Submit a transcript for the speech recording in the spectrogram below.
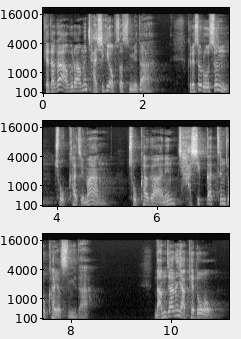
게다가 아브라함은 자식이 없었습니다. 그래서 롯은 조카지만 조카가 아닌 자식 같은 조카였습니다. 남자는 약해도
